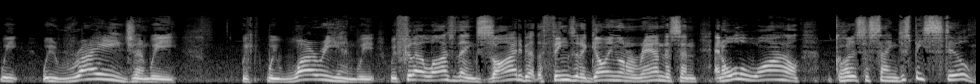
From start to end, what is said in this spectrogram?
we, we rage and we, we, we worry and we, we fill our lives with anxiety about the things that are going on around us. And, and all the while, God is just saying, just be still.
